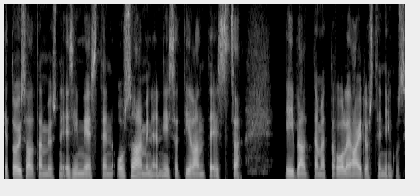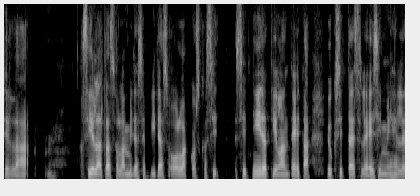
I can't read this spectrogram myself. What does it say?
Ja toisaalta myös ne esimiesten osaaminen niissä tilanteissa ei välttämättä ole aidosti niin kuin sillä, sillä tasolla, mitä se pitäisi olla, koska sit, sit niitä tilanteita yksittäiselle esimiehelle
